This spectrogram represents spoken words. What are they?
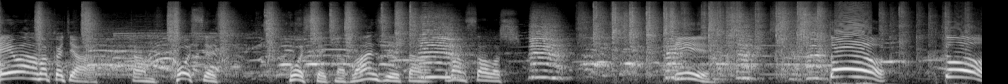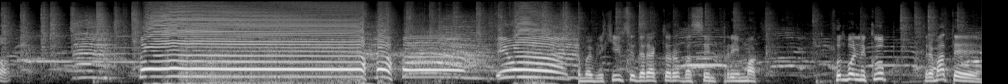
Іван Макотяк. Там косять, косять на фланзі, там Іван Салаш. І? Хто? Іван! Мавліківці, директор Василь Приймак. Футбольний клуб тримати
